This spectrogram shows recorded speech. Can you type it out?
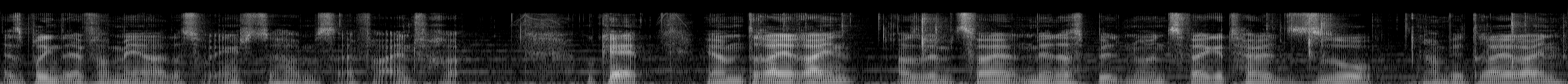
es bringt einfach mehr, das auf Englisch zu haben, ist einfach einfacher. Okay, wir haben drei Reihen, also wir haben zwei, wäre das Bild nur in zwei geteilt, so haben wir drei Reihen.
